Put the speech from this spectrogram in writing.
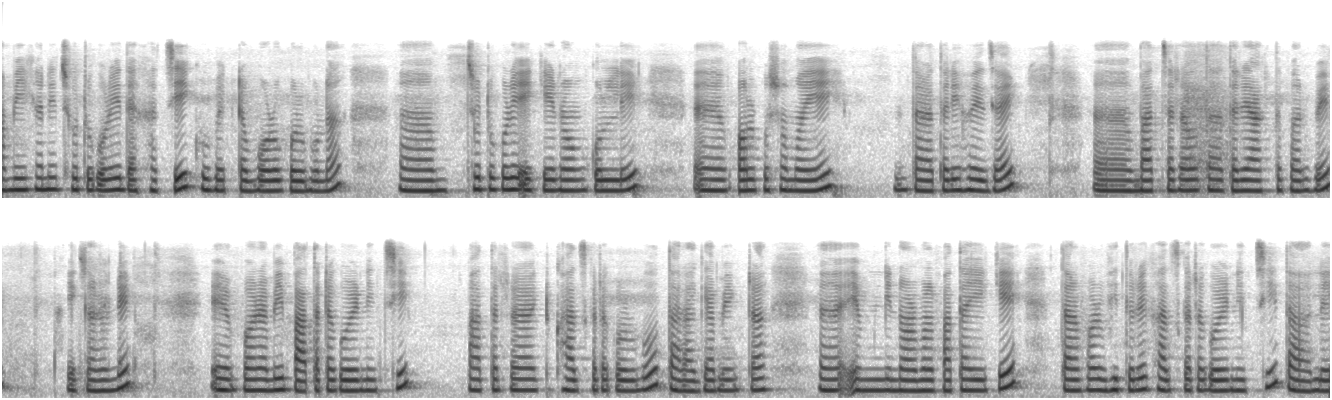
আমি এখানে ছোট করে দেখাচ্ছি, খুব একটা বড় করব না। ছোট করে এঁকে রং করলে অল্প সময়ে তাড়াতাড়ি হয়ে যায়। বাচ্চারাও তাড়াতাড়ি আঁকতে পারবে এই কারণে। এরপর আমি পাতাটা করে নিচ্ছি। পাতাটা একটু খাঁজ কাটা করব, তার আগে আমি একটা এমনি নর্মাল পাতা এঁকে তারপর ভিতরে খাঁজ কাটা করে নিচ্ছি, তাহলে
